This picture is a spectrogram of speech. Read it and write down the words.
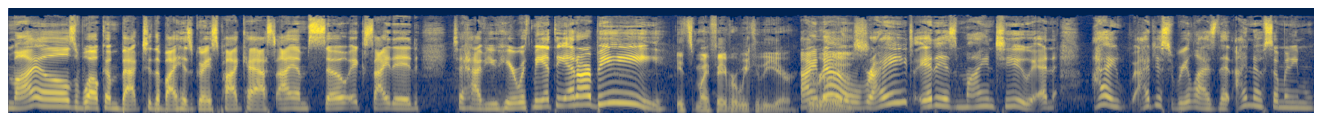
Miles, welcome back to the By His Grace podcast. I am so excited to have you here with me at the NRB. It's my favorite week of the year. It I know, right? It is mine too. And I I just realized that I know so many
